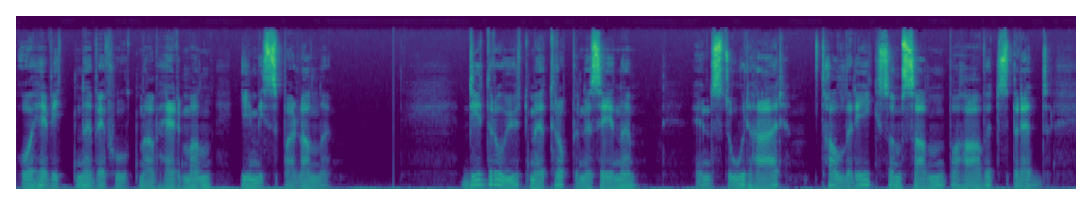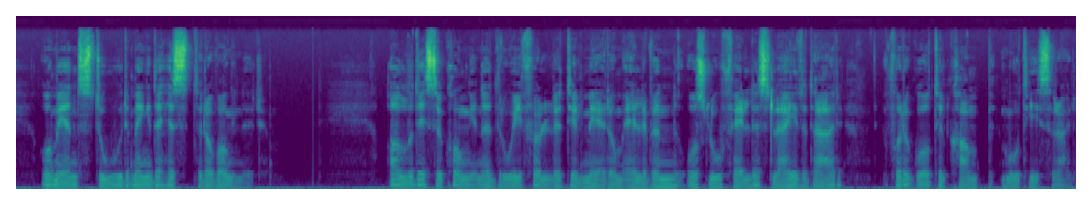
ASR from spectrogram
og hevittene ved foten av Herman i Misparlandet. De dro ut med troppene sine, en stor hær, tallrik som sand på havets bredd, og med en stor mengde hester og vogner. Alle disse kongene dro i følge til Merom-elven og slo felles leir der for å gå til kamp mot Israel.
